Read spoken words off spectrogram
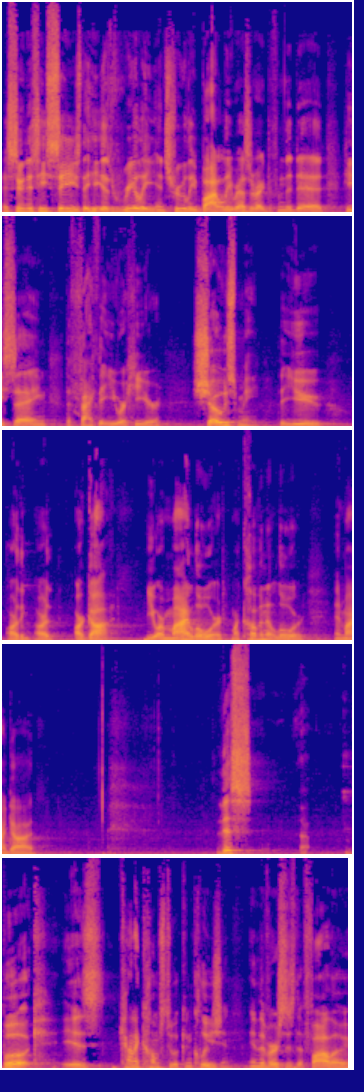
As soon as he sees that he is really and truly bodily resurrected from the dead, he's saying, The fact that you are here shows me that you are, the, are, are God. You are my Lord, my covenant Lord, and my God. This uh, book is kind of comes to a conclusion in the verses that follow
